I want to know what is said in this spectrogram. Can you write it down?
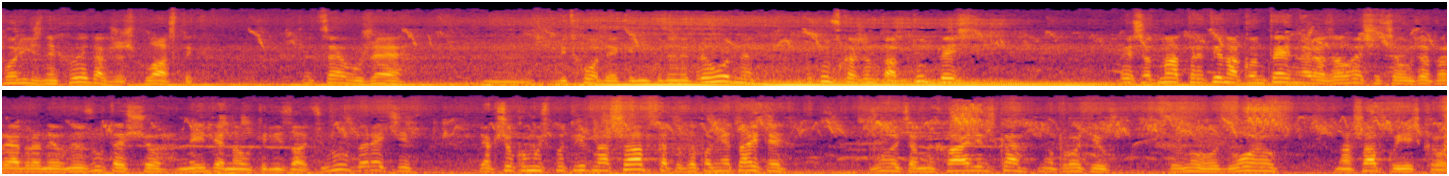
по різних видах, же ж пластик. Це вже відходи, які нікуди не пригодні. Ну, тут, скажімо так, тут десь, десь одна третина контейнера залишиться вже перебране внизу, те, що не йде на утилізацію. Ну, до речі, якщо комусь потрібна шапка, то запам'ятайте, вулиця Михайлівська напроти пивного двору. На шапку є кроль.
